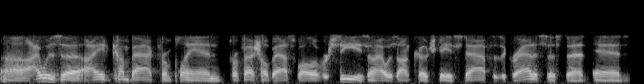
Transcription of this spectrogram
Uh, I was uh, I had come back from playing professional basketball overseas, and I was on Coach K's staff as a grad assistant. And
